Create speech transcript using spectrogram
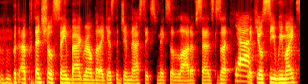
Mhm. put a potential same background, but I guess the gymnastics makes a lot of sense because I Yeah. like you'll see we might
